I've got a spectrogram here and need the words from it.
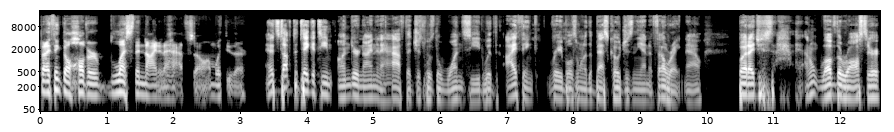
but I think they'll hover less than nine and a half. So I'm with you there. And it's tough to take a team under nine and a half that just was the one seed with I think Vrabel is one of the best coaches in the NFL right now. But I just I don't love the roster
